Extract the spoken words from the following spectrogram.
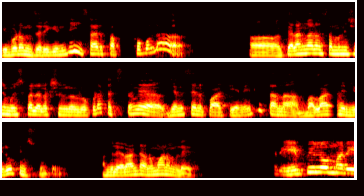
ఇవ్వడం జరిగింది. ఈసారి తప్పకుండా ఆ, తెలంగాణకు సంబంధించిన మున్సిపల్ ఎలక్షన్లలో కూడా ఖచ్చితంగా జనసేన పార్టీ అనేది తన బలాన్ని నిరూపించుకుంటుంది. అందులో ఎలాంటి అనుమానం లేదు. ఏపీలో మరి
